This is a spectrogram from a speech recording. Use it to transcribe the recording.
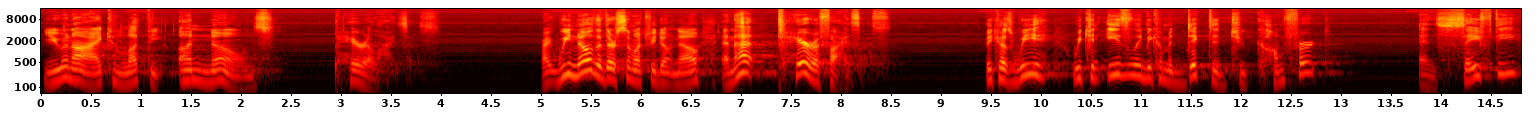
you and I can let the unknowns paralyze us. Right? We know that there's so much we don't know, and that terrifies us because we, we can easily become addicted to comfort and safety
